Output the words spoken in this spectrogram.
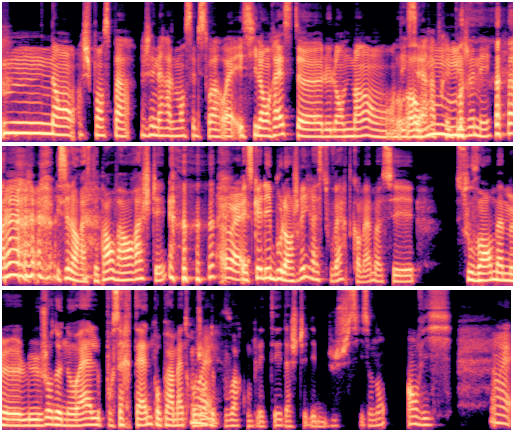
Hmm, non, je pense pas. Généralement, c'est le soir, ouais. Et s'il en reste euh, le lendemain en, en Oh, dessert après mm. le déjeuner. Et s'il n'en reste pas, on va en racheter. ouais. Parce que les boulangeries restent ouvertes quand même. C'est souvent, même le, le jour de Noël, pour certaines, pour permettre aux gens de pouvoir compléter, d'acheter des bûches s'ils en ont envie. ouais.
